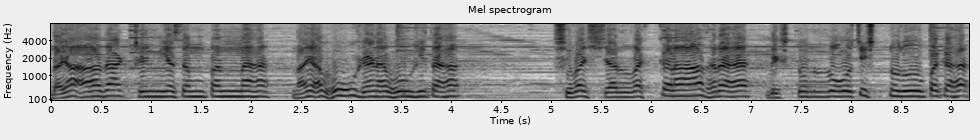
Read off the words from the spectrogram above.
दयादाक्षिण्यसम्पन्नः नयभूषणभूषितः शिवः शर्वः कलाधरः विष्णुर्रोचिष्णुरूपकः।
